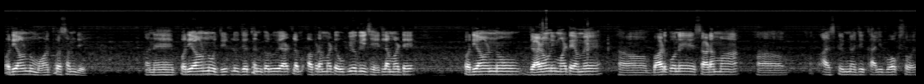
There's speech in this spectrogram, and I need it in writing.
પર્યાવરણનું મહત્ત્વ સમજે અને પર્યાવરણનું જેટલું જતન કરવું એ આટલા આપણા માટે ઉપયોગી છે. એટલા માટે પર્યાવરણનું જાળવણી માટે અમે બાળકોને શાળામાં આઈસ્ક્રીમના જે ખાલી બોક્સ હોય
